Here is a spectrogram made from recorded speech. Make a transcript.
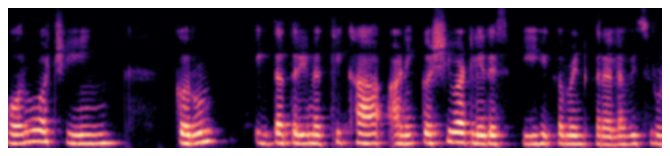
for watching करून एकदा तरी नक्की खा आणि कशी वाटली रेसिपी हे कमेंट करायला विसरू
